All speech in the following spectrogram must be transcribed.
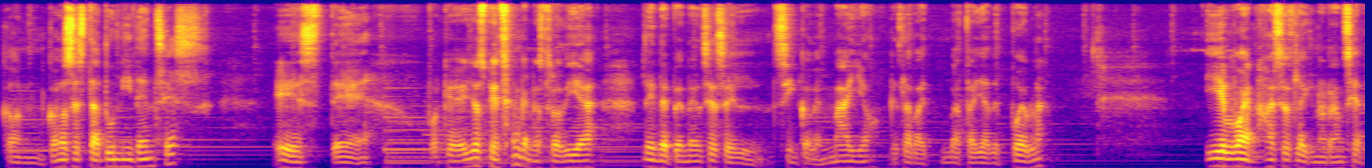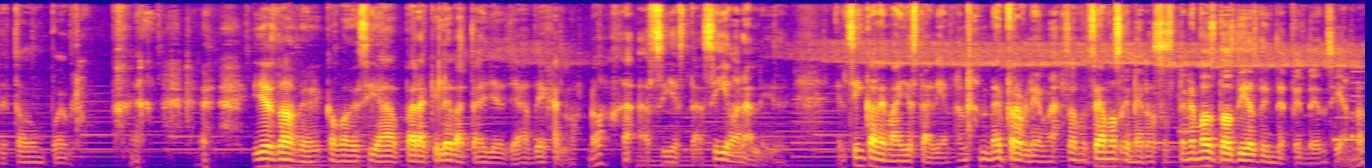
Con, con los estadounidenses, este, porque ellos piensan que nuestro día de independencia es el 5 de mayo, que es la batalla de Puebla. Y bueno, esa es la ignorancia de todo un pueblo. y es donde, como decía, ¿para qué le batallas? Ya, déjalo, ¿no? Así está, sí, órale. El 5 de mayo está bien, no hay problema, seamos generosos, tenemos dos días de independencia, ¿no?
